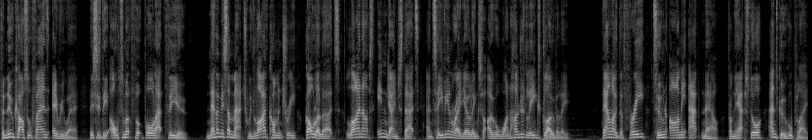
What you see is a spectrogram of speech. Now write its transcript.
For Newcastle fans everywhere, this is the ultimate football app for you. Never miss a match with live commentary, goal alerts, lineups, in game stats, and TV and radio links for over 100 leagues globally. Download the free Toon Army app now from the App Store and Google Play.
